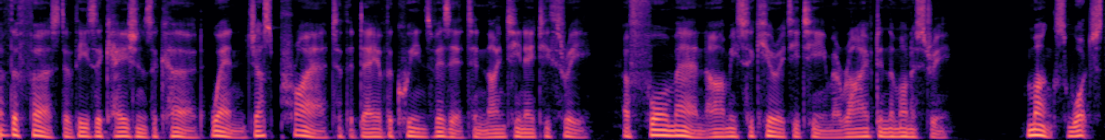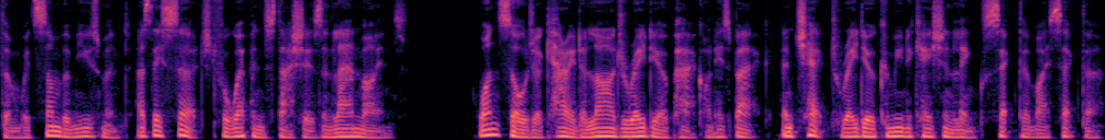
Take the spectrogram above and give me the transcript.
of the first of these occasions occurred when, just prior to the day of the Queen's visit in 1983, a four man army security team arrived in the monastery Monks watched them with some amusement as they searched for weapon stashes and landmines. One soldier carried a large radio pack on his back and checked radio communication links sector by sector.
